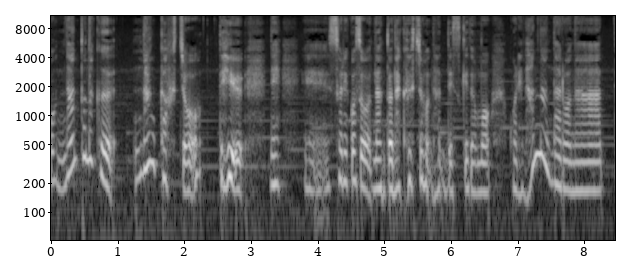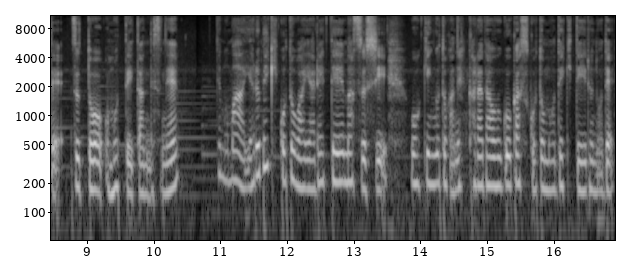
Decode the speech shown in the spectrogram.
こうなんとなくなんか不調っていうね、えー、それこそなんとなく不調なんですけどもこれ何なんだろうなってずっと思っていたんですね。でもまあやるべきことはやれてますしウォーキングとかね体を動かすこともできているので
